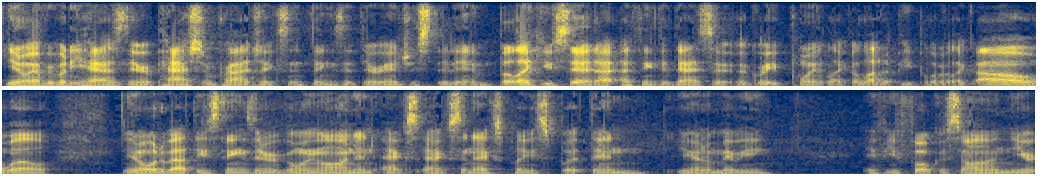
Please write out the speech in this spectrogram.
you know, everybody has their passion projects and things that they're interested in. But like you said, I, I think that that's a, a great point. Like a lot of people are like, oh, well, you know, what about these things that are going on in X, X, and X place? But then, you know, maybe if you focus on your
